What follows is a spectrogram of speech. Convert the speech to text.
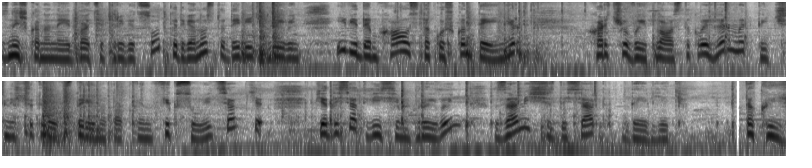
Знижка на неї 23%, 99 гривень. І від Емхаус також контейнер. Харчовий пластиковий, герметичний, з чотирьох сторін так він фіксується. 58 гривень замість 69. Такий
